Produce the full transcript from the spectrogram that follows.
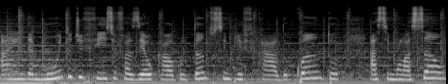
ainda é muito difícil fazer o cálculo tanto simplificado quanto a simulação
